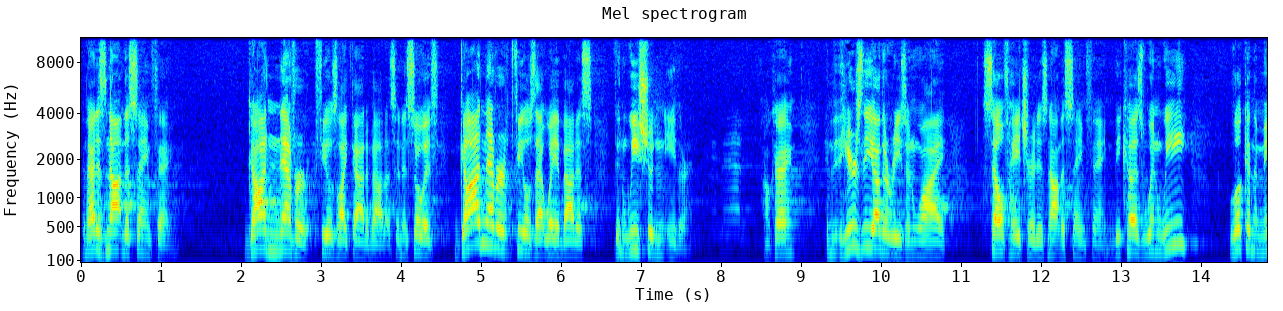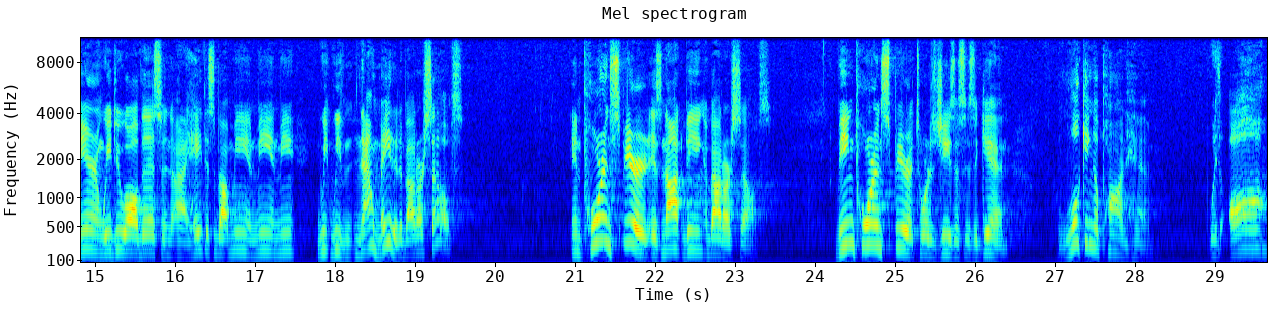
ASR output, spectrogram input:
And that is not the same thing. God never feels like that about us. And so if God never feels that way about us, then we shouldn't either. Amen. Okay? And here's the other reason why self hatred is not the same thing. Because when we look in the mirror and we do all this, and I hate this about me and me and me, we, we've now made it about ourselves. And poor in spirit is not being about ourselves. Being poor in spirit towards Jesus is, again, looking upon him with awe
